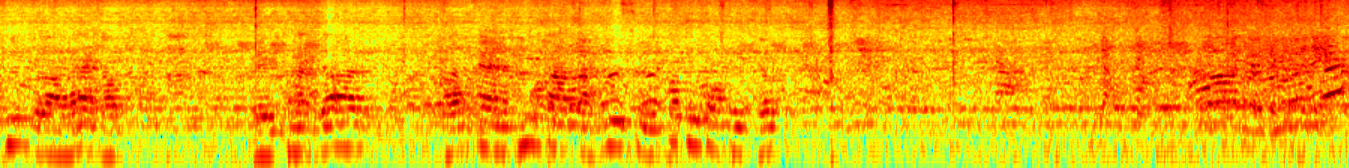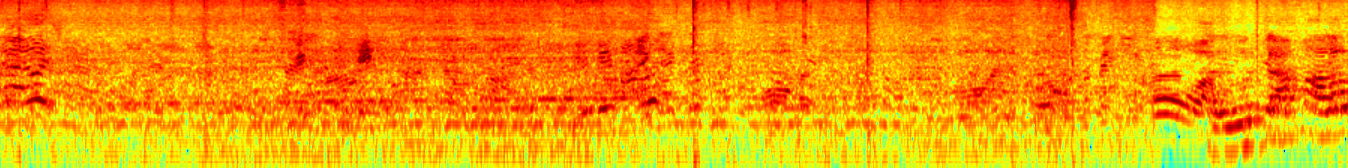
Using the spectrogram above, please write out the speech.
ครึ่งเวลาแรกครับเป็นทางด้านน้องแอนที่ตามหลังอยู่สูงประตูต่อหนึ่งครับโอ้อะโอ้จับมาแล้ว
